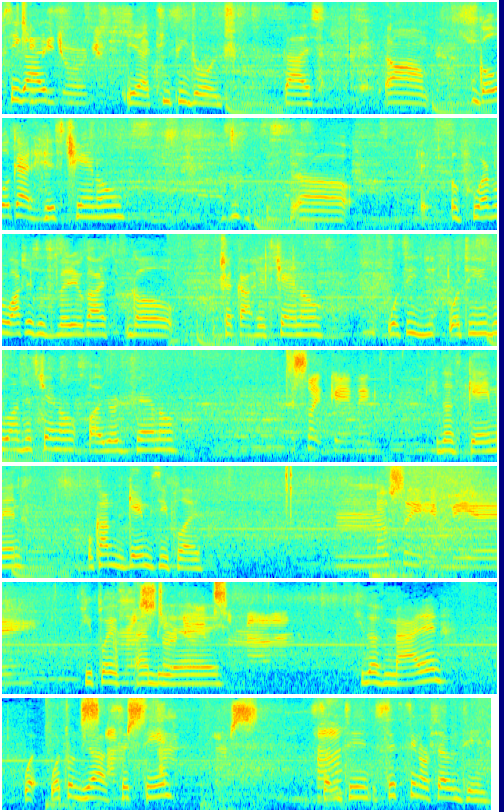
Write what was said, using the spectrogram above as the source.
See guys, TP George. yeah TP George, guys. Um, go look at his channel. So if whoever watches this video, guys, go check out his channel. What's he? What do you do on his channel? Uh, your channel? Just like gaming. He does gaming. What kind of games do you play? Mm, mostly NBA. He plays I'm gonna start NBA. He does Madden. What which one do you have? I'm s- 16? I'm- I'm s- Huh? 17? 16 or 17?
